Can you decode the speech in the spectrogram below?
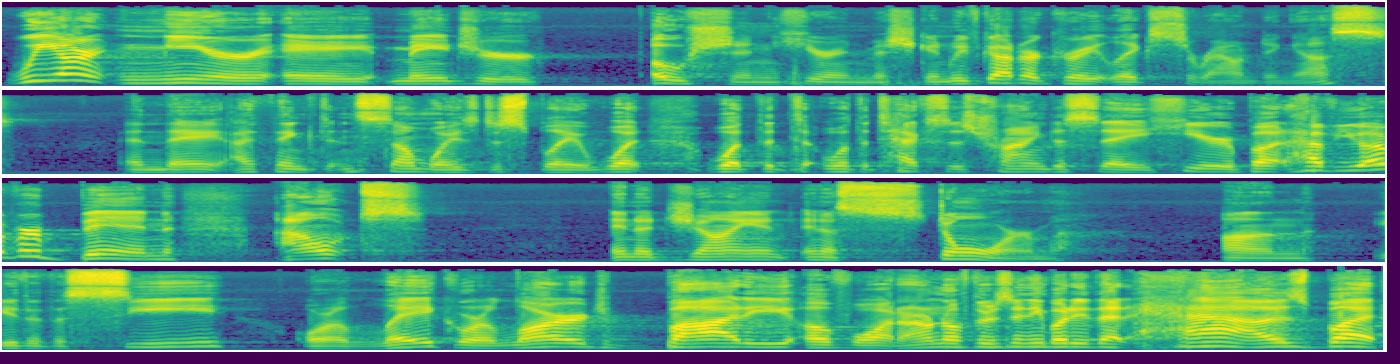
We aren't near a major ocean here in Michigan. We've got our Great Lakes surrounding us. And they, I think, in some ways display what, what, the, what the text is trying to say here. But have you ever been out in a giant, in a storm on either the sea or a lake or a large body of water. I don't know if there's anybody that has, but,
